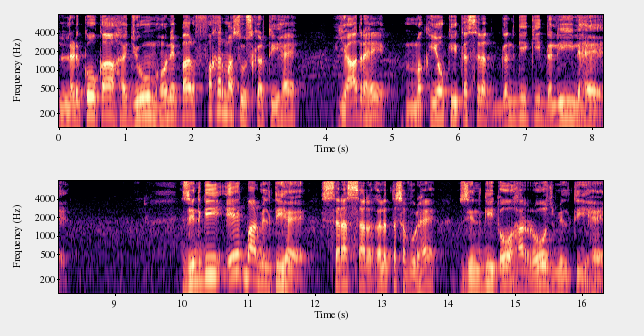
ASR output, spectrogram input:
लड़कों का हजूम होने पर फ़ख्र महसूस करती है। याद रहे, मक्खियों की कसरत गंदगी की दलील है। ज़िंदगी एक बार मिलती है, सरासर गलत तस्वुर है। ज़िंदगी तो हर रोज़ मिलती है।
